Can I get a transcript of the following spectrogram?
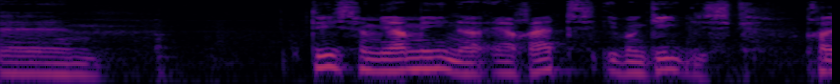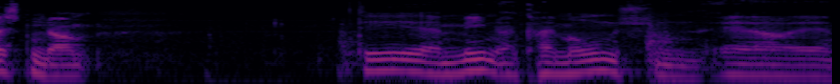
øh, det som jeg mener er ret evangelisk kristendom, det øh, mener Kai Mogensen er, øh,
